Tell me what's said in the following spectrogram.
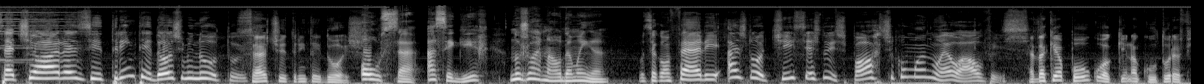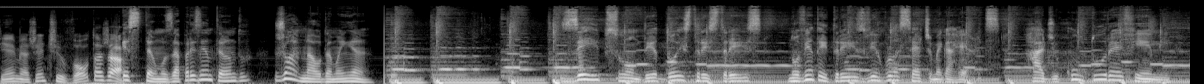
7 horas e 32 minutos. 7 e 32. Ouça a seguir no Jornal da Manhã. Você confere as notícias do esporte com Manuel Alves. É daqui a pouco aqui na Cultura FM, a gente volta já. Estamos apresentando Jornal da Manhã. ZYD 233, 93,7 MHz. Rádio Cultura FM,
